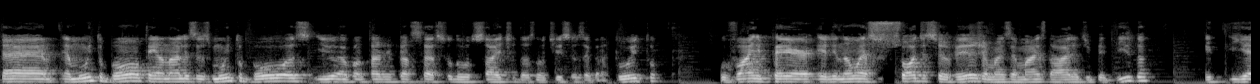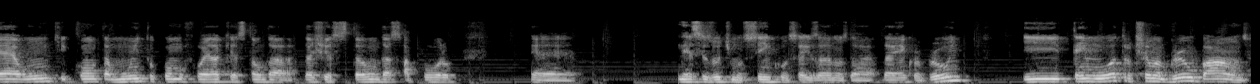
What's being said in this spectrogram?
é, é, muito bom, tem análises muito boas e a vantagem é que o acesso do site das notícias é gratuito. O Vine Pair, ele não é só de cerveja, mas é mais da área de bebida e, e é um que conta muito como foi a questão da, da gestão da Sapporo é, nesses últimos cinco seis anos da, da Anchor Brewing. E tem um outro que chama Brewbound,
